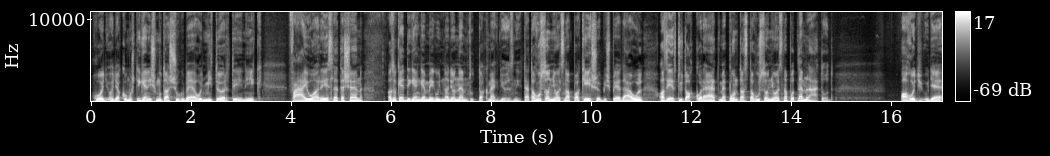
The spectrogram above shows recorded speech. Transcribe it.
hogy, hogy akkor most igenis mutassuk be, hogy mi történik, fájóan részletesen, azok eddig engem még úgy nagyon nem tudtak meggyőzni. Tehát a 28 nappal később is például azért üt akkorát, mert pont azt a 28 napot nem látod ahogy ugye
